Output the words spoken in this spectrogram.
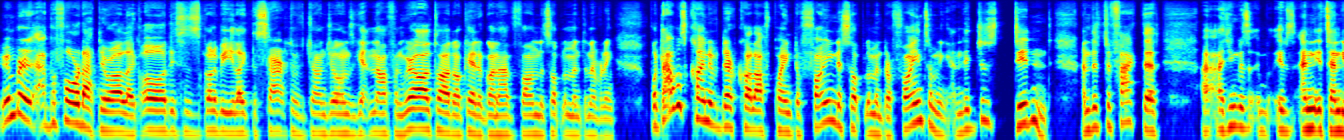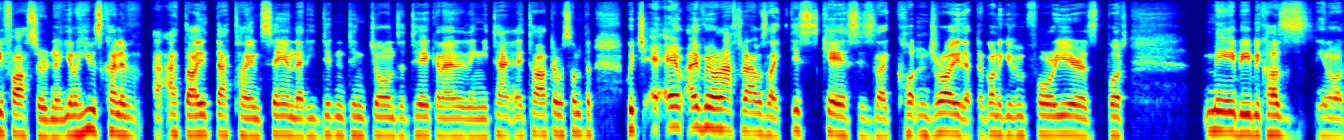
remember uh, before that they were all like, "Oh, this is going to be like the start of Jon Jones getting off," and we are all thought, "Okay, they're going to have found the supplement and everything." But that was kind of their cutoff point to find a supplement or find something, and they just didn't. And it's the fact that I, I think it was, it was and it's Andy Foster. You know, he was kind of at the, that time saying that he didn't think Jones had taken anything. He, ta- he thought there was something, which everyone after that was like, "This case is like cut and dry that they're going to give him four years," but maybe because you know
